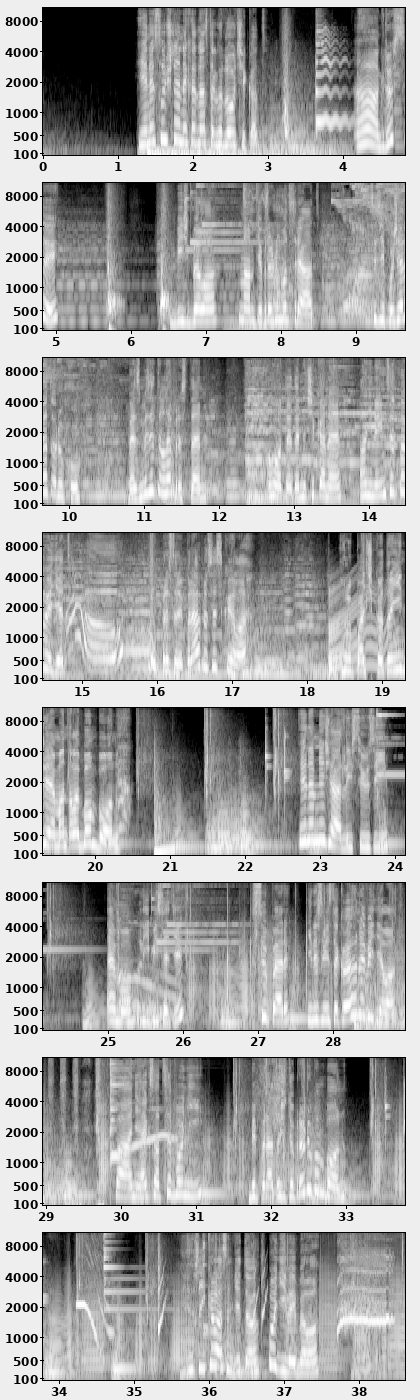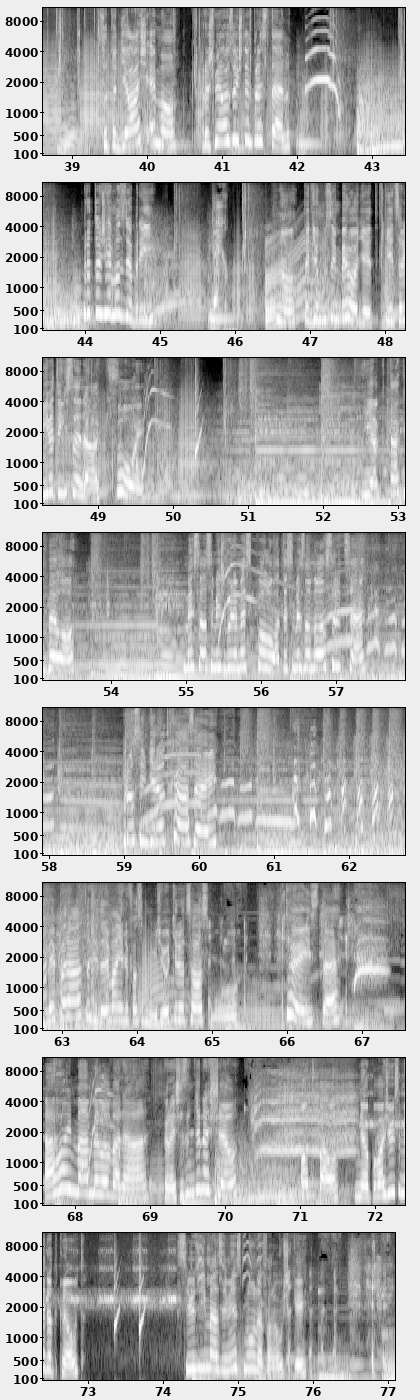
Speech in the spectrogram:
Je neslušné nechat nás tak dlouho čekat. A, ah, kdo jsi? Víš, Belo, mám tě opravdu moc rád. Chci tě požádat o ruku. Vezmi si tenhle prsten. Oho, to je tak nečekané. Ani nevím, co odpovědět. Prsten vypadá prostě skvěle. Hlupačko, to není diamant, ale bonbon. Je na mě žádlý, Suzy. Emo, líbí se ti? Super, nikdy jsem nic takového neviděla. Páně, jak sladce voní. Vypadá to, že to opravdu bonbon. Říkala jsem ti to, podívej, Belo. Co to děláš, Emo? Proč mi lezuješ ten prsten? Protože je moc dobrý. No, teď ho musím vyhodit. Je celý ve tvých slinách. Fuj. Jak tak bylo? Myslel jsem, že budeme spolu a ty jsi mi zlomila srdce. Prosím tě, neodcházej. Vypadá to, že tady má někdo v osobním životě docela smůlu. To je jisté. Ahoj, má milovaná. Konečně jsem tě našel. Odpal. Neopovažuji se mi dotknout. Suzy má zimně smůlu na fanoušky.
